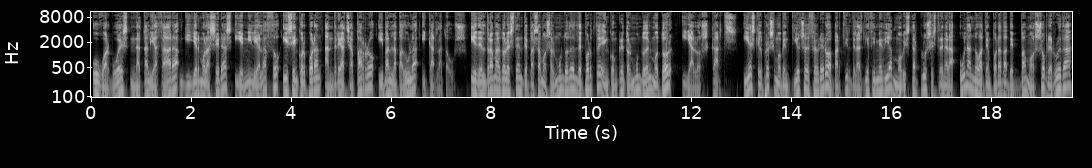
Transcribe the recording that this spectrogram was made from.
Hugo Arbues, Natalia Zahara, Guillermo Laseras y Emilia Lazo y se incorporan Andrea Chaparro, Iván Lapadula y Carla Tous. Y del drama adolescente pasamos al mundo del deporte, en concreto al mundo del motor y a los karts. Y es que el próximo 28 de febrero, a partir de las diez y media, Movistar Plus estrenará una nueva temporada de Vamos sobre Rueda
